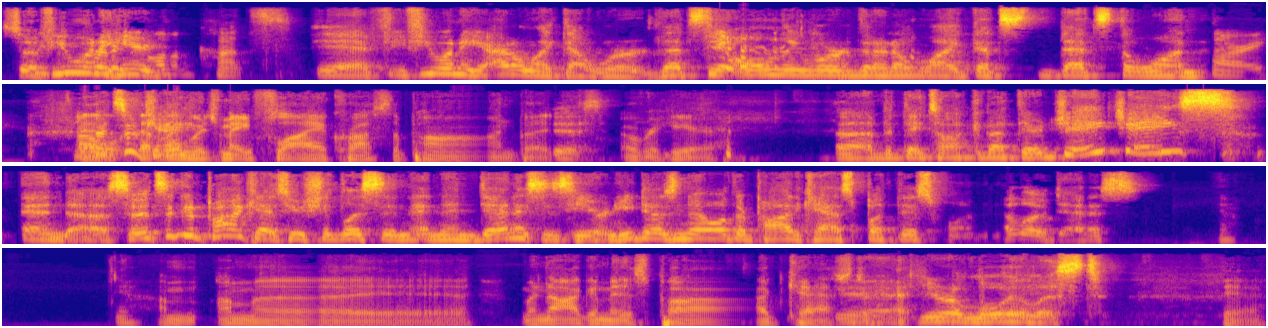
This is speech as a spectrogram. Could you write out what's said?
So if you want to hear, Call them cunts. yeah, if, if you want to hear, I don't like that word. That's the only word that I don't like. That's that's the one. Sorry. That's that okay. language may fly across the pond, but Yes. over here. uh, but they talk about their JJs. And uh, so it's a good podcast. You should listen. And then Dennis is here, and he does no other podcast but this one. Hello, Dennis. Yeah, I'm I'm a monogamous podcaster. Yeah, you're a loyalist. Yeah.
